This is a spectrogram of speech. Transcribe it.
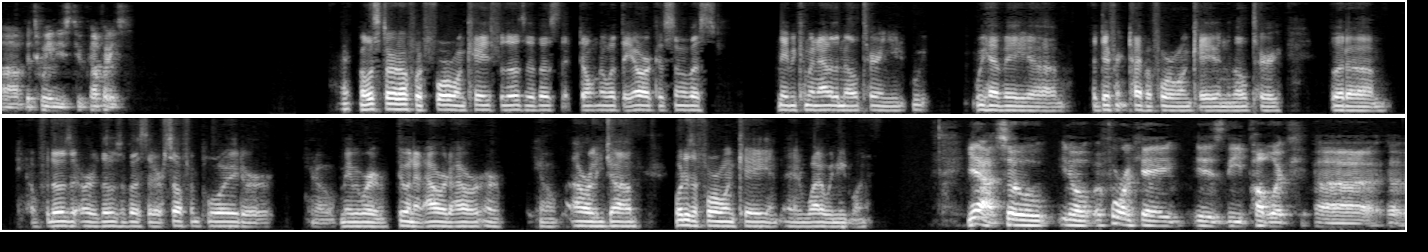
uh, between these two companies. All right. Well, let's start off with 401ks for those of us that don't know what they are, because some of us maybe coming out of the military and you, we, have a um, a different type of 401k in the military. But um, you know, for those are those of us that are self-employed or you know maybe we're doing an hour to hour or you know hourly job, what is a 401k and, and why do we need one? Yeah, so you know, a 401k is the public. Uh, uh,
